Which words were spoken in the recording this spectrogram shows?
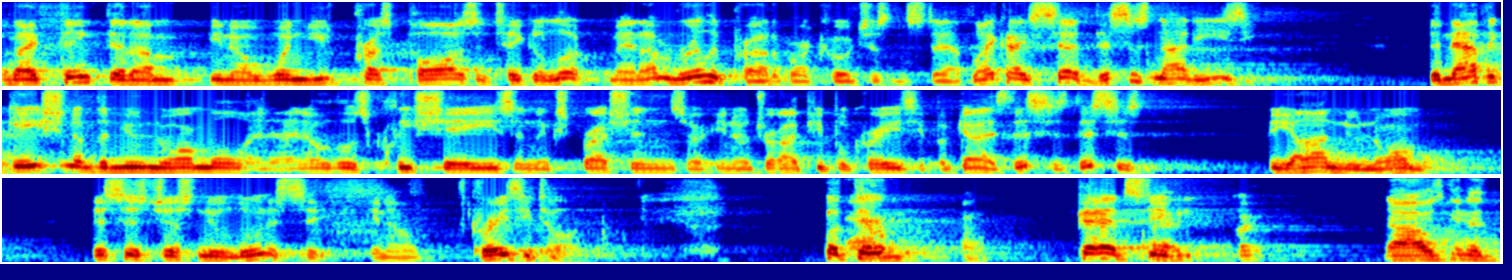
But I think that I'm, you know, when you press pause and take a look, man, I'm really proud of our coaches and staff. Like I said, this is not easy. The navigation of the new normal, and I know those cliches and expressions are, you know, drive people crazy. But guys, this is this is beyond new normal. This is just new lunacy, you know, crazy talk. But there, oh. go ahead, Stephen. No, I was going to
